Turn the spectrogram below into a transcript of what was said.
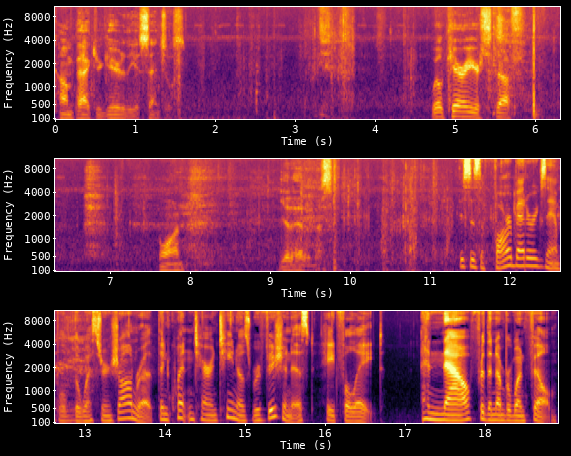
compact your gear to the essentials. We'll carry your stuff. Go on. Get ahead of us. This is a far better example of the Western genre than Quentin Tarantino's revisionist Hateful Eight. And now for the number one film.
